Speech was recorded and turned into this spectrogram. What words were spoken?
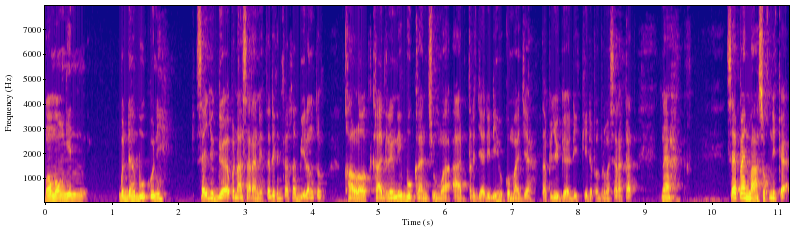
Ngomongin bedah buku nih, saya juga penasaran nih. Tadi kan kakak bilang tuh, kalau keadilan ini bukan cuma terjadi di hukum aja, tapi juga di kehidupan bermasyarakat. Nah, saya pengen masuk nih kak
